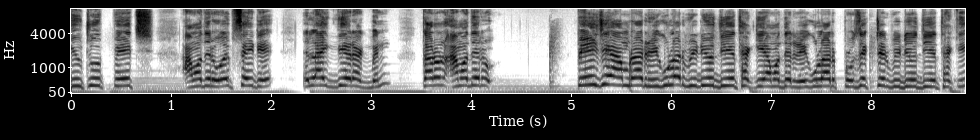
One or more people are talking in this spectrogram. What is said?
ইউটিউব পেজ আমাদের ওয়েবসাইটে লাইক দিয়ে রাখবেন। কারণ আমাদের পেজে আমরা রেগুলার ভিডিও দিয়ে থাকি, আমাদের রেগুলার প্রজেক্টের ভিডিও দিয়ে থাকি।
